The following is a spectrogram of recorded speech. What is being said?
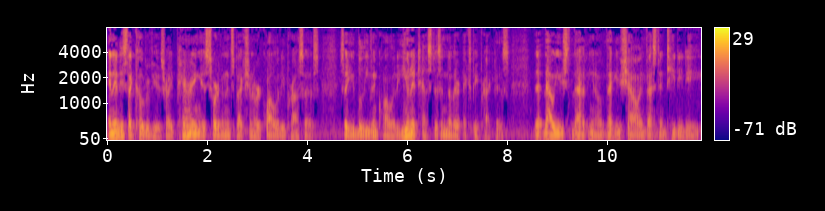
and it is like code reviews, right? Pairing is sort of an inspection or a quality process. So you believe in quality. Unit test is another XP practice. That thou you that you know that you shall invest in TDD,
